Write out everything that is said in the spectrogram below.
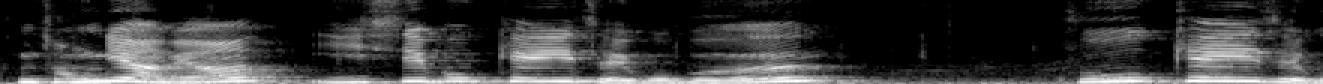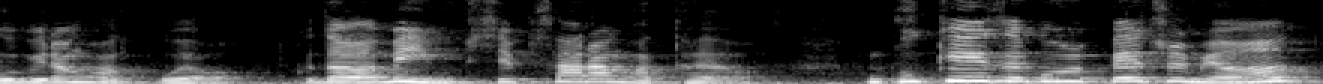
그럼 정리하면 25K 제곱은 9K 제곱이랑 같고요. 그 다음에 64랑 같아요. 그럼 9K 제곱을 빼주면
